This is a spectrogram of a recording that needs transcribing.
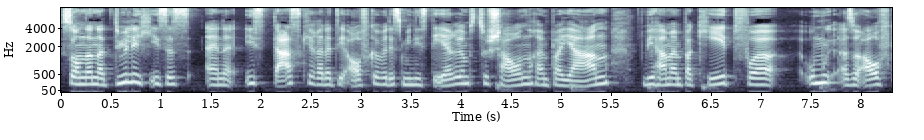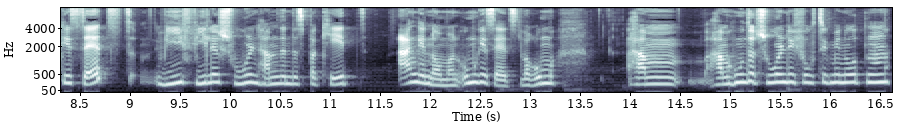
sondern natürlich ist es eine, ist das gerade die Aufgabe des Ministeriums zu schauen nach ein paar Jahren. Wir haben ein Paket vor, um, also aufgesetzt. Wie viele Schulen haben denn das Paket angenommen, umgesetzt? Warum haben, haben 100 Schulen die 50 Minuten?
